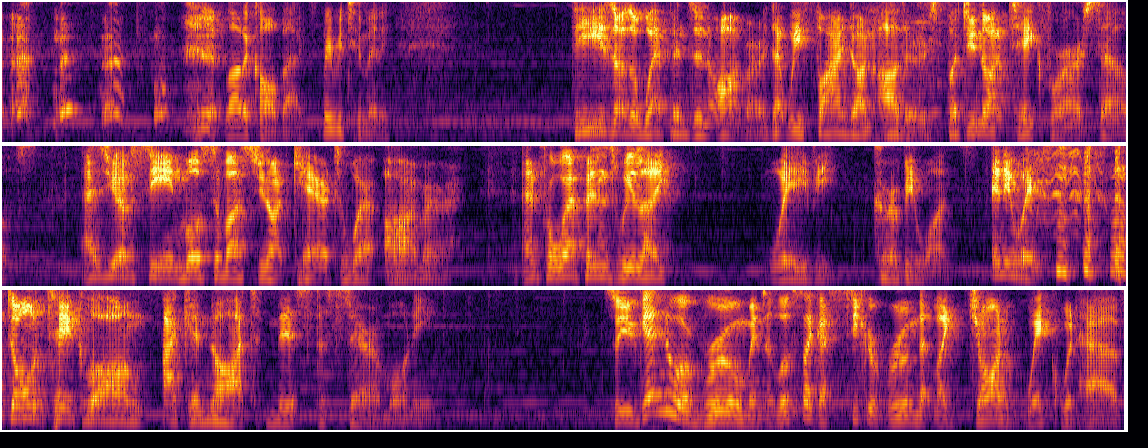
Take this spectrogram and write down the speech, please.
A lot of callbacks, maybe too many. These are the weapons and armor that we find on others, but do not take for ourselves. As you have seen, most of us do not care to wear armor. And for weapons, we like wavy, curvy ones. Anyways, don't take long. I cannot miss the ceremony. So you get into a room, and it looks like a secret room that like John Wick would have.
